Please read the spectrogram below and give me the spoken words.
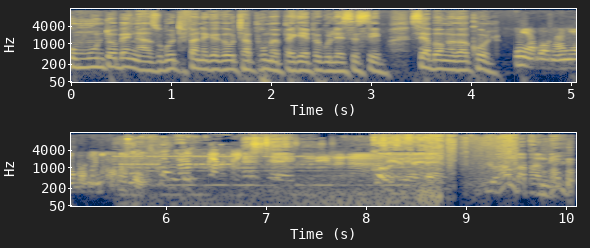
kumuntu obengazi ukuthi fanele ke uthi aphume bhekephe kulesi simo. Siyabonga kakhulu. Ngiyabonga ngiyabonga. Mhlakazi Hashtag Khosi FM. Luhamba phambili.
